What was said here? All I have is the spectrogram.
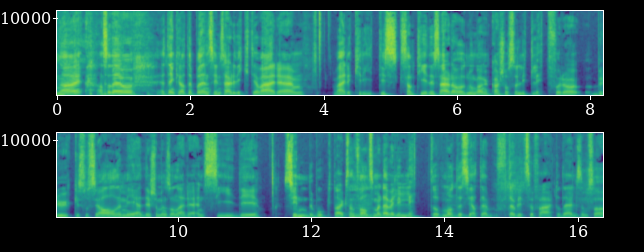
Nei, altså det er jo Jeg tenker at det, på den siden så er det viktig å være være kritisk. Samtidig så er det noen ganger kanskje også litt lett for å bruke sosiale medier som en sånn ensidig syndebukk, da, ikke sant, for alt mm. som er Det er veldig lett å på en måte mm. si at det, det er blitt så fælt, og det er liksom så,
